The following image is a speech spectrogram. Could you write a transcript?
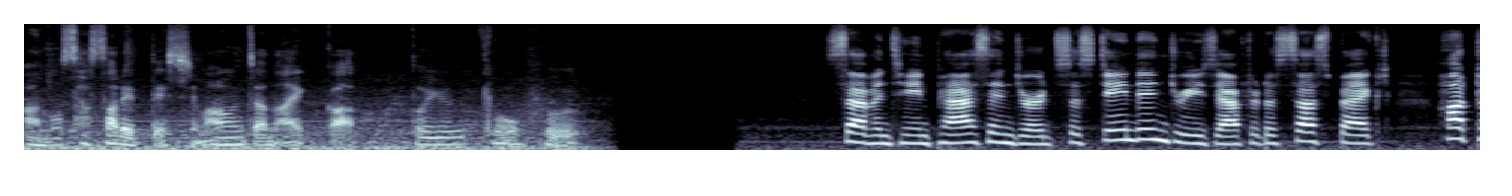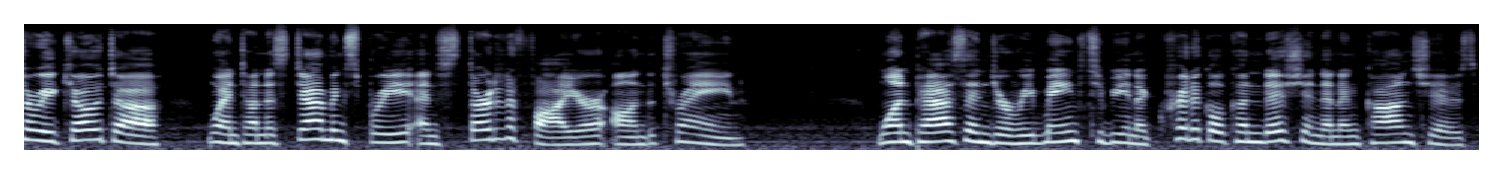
あの刺されてしまうんじゃないかという恐怖。17 passengers sustained injuries after the suspect, Hattori Kyota, went on a stabbing spree and started a fire on the train. One passenger remains to be in a critical condition and unconscious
